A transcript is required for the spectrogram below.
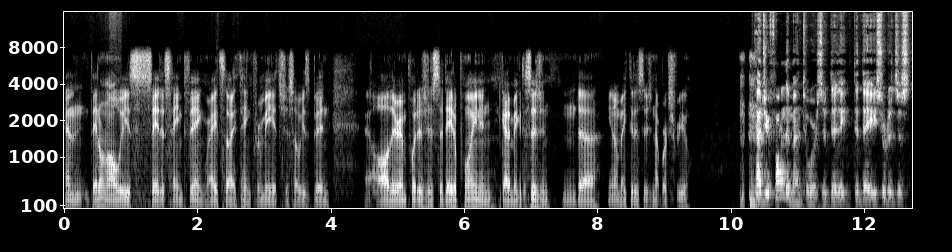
and they don't always say the same thing, right? So I think for me, it's just always been all their input is just a data point, and you got to make a decision, and uh, you know, make the decision that works for you. how did you find the mentors? Did they did they sort of just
